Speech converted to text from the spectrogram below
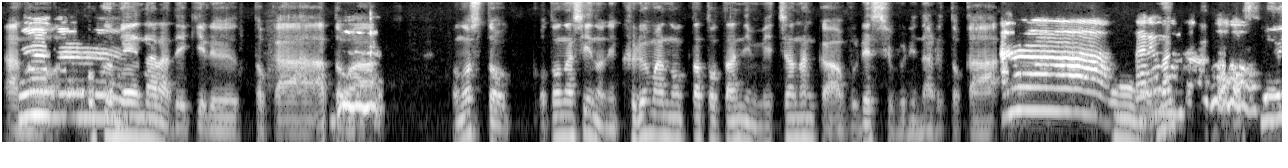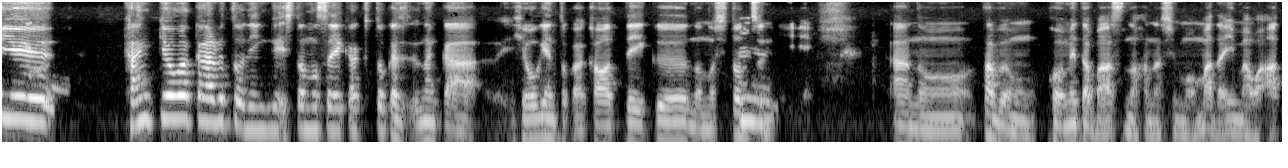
あの、うん匿名ならできるとか、あとは、この人、おとなしいのに車乗った途端にめっちゃなんかアグレッシブになるとか、ああ、うん。なるほど。そういう環境が変わると人間、人の性格とか、なんか表現とか変わっていくのの一つに、うあの、多分、こうメタバースの話もまだ今はあっ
